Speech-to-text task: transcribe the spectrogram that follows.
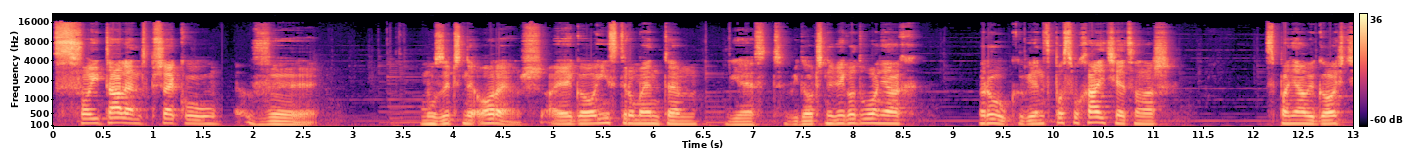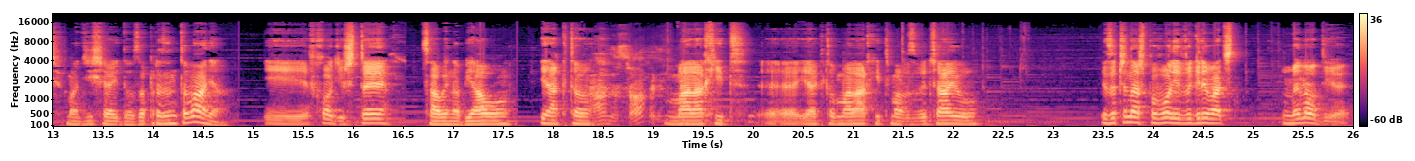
swój talent przekuł w muzyczny oręż, a jego instrumentem jest widoczny w jego dłoniach róg, więc posłuchajcie, co nasz wspaniały gość ma dzisiaj do zaprezentowania. I wchodzisz ty, cały na biało, jak to. Malachit, e, jak to Malachit ma w zwyczaju. I zaczynasz powoli wygrywać melodię,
